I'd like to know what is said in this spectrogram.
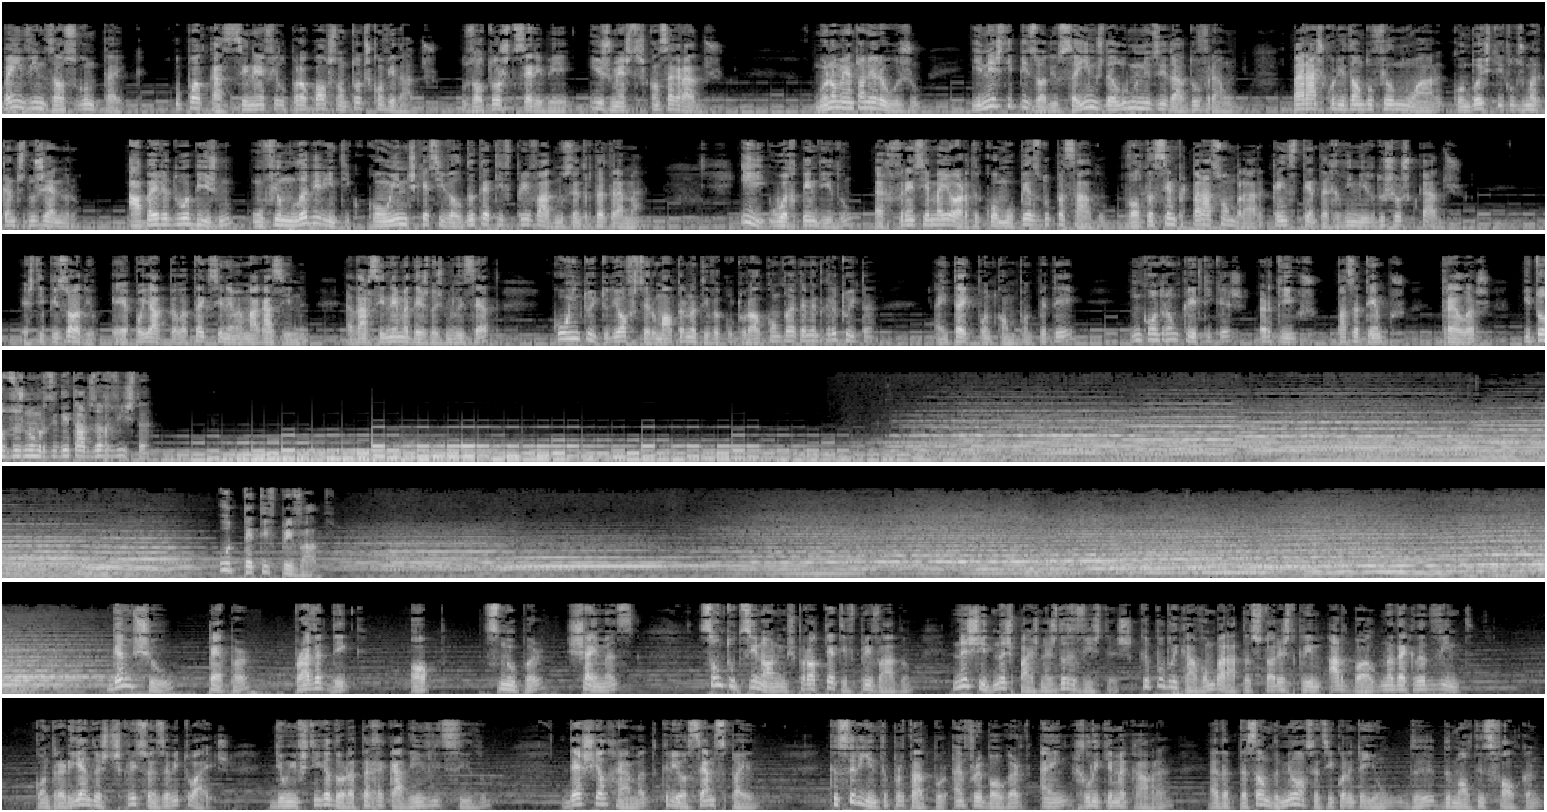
Bem-vindos ao segundo take, o podcast cinéfilo para o qual estão todos convidados, os autores de série B e os mestres consagrados. O meu nome é António Araújo e neste episódio saímos da luminosidade do verão para a escuridão do filme noir com dois títulos marcantes do género. À beira do abismo, um filme labiríntico com um inesquecível detetive privado no centro da trama, e O Arrependido, a referência maior de como o peso do passado volta sempre para assombrar quem se tenta redimir dos seus pecados. Este episódio é apoiado pela Take Cinema Magazine, a dar cinema desde 2007, com o intuito de oferecer uma alternativa cultural completamente gratuita. Em take.com.pt encontram críticas, artigos, passatempos, trailers e todos os números editados da revista. O detetive privado. Gumshoe, Pepper, Private Dick, Op, Snooper, Seamus são tudo sinónimos para o detetive privado, nascido nas páginas de revistas que publicavam baratas histórias de crime hardboiled na década de 20 contrariando as descrições habituais de um investigador atarracado e envelhecido, Dashiell Hammett criou Sam Spade, que seria interpretado por Humphrey Bogart em Relíquia Macabra, adaptação de 1941 de The Maltese Falcon,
